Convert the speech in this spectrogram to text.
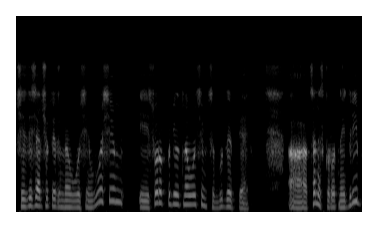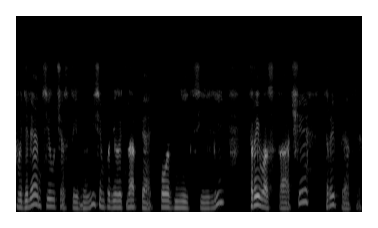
64 на 8 8 і 40 поділити на 8 це буде 5. А, Це нескоротний дріб, виділяємо цілу частину. 8 поділити на 5 по одній цілій, 3 в остачі, 3 п'ятих.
